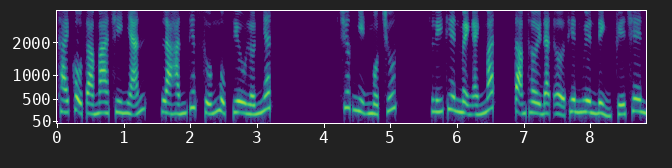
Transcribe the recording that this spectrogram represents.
Thái cổ tà ma chi nhãn, là hắn tiếp xuống mục tiêu lớn nhất. Trước nhịn một chút, Lý Thiên mệnh ánh mắt, tạm thời đặt ở thiên nguyên đỉnh phía trên.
